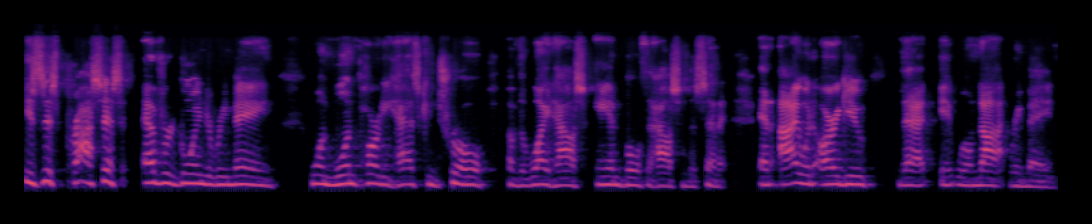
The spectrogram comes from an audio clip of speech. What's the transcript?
is this process ever going to remain when one party has control of the White House and both the House and the Senate? And I would argue that it will not remain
